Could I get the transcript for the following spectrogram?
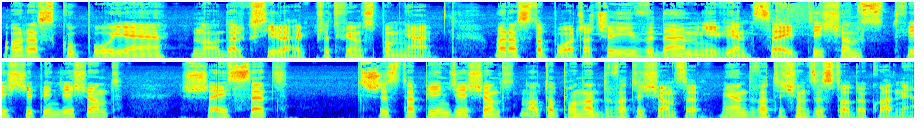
oraz kupuję, no, Dark Seala, jak przed chwilą wspomniałem, oraz Stopwatcha, czyli wydałem mniej więcej 1250, 600, 350, no to ponad 2000, miałem 2100 dokładnie.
